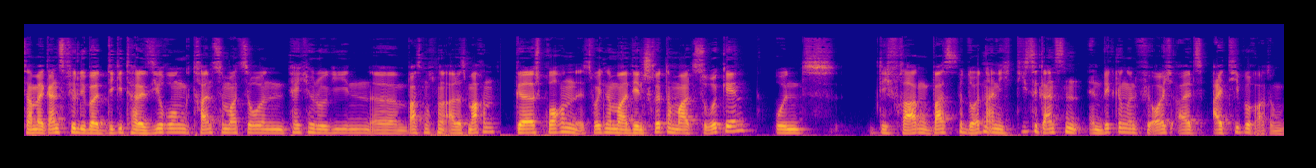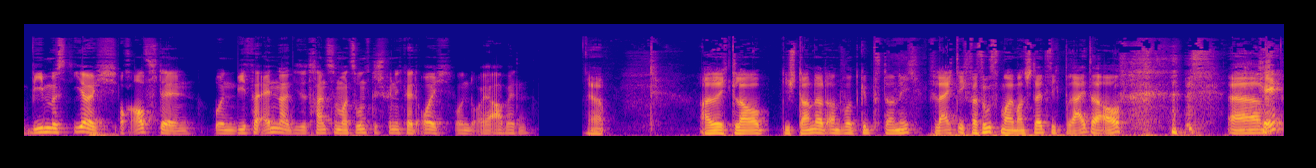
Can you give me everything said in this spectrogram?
Jetzt haben wir ganz viel über Digitalisierung, Transformation, Technologien, äh, was muss man alles machen, gesprochen. Jetzt wollte ich nochmal den Schritt nochmal zurückgehen und dich fragen, was bedeuten eigentlich diese ganzen Entwicklungen für euch als IT-Beratung? Wie müsst ihr euch auch aufstellen und wie verändert diese Transformationsgeschwindigkeit euch und euer Arbeiten? Ja. Also ich glaube, die Standardantwort gibt's da nicht. Vielleicht, ich versuch's mal, man stellt sich breiter auf. ähm, okay.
